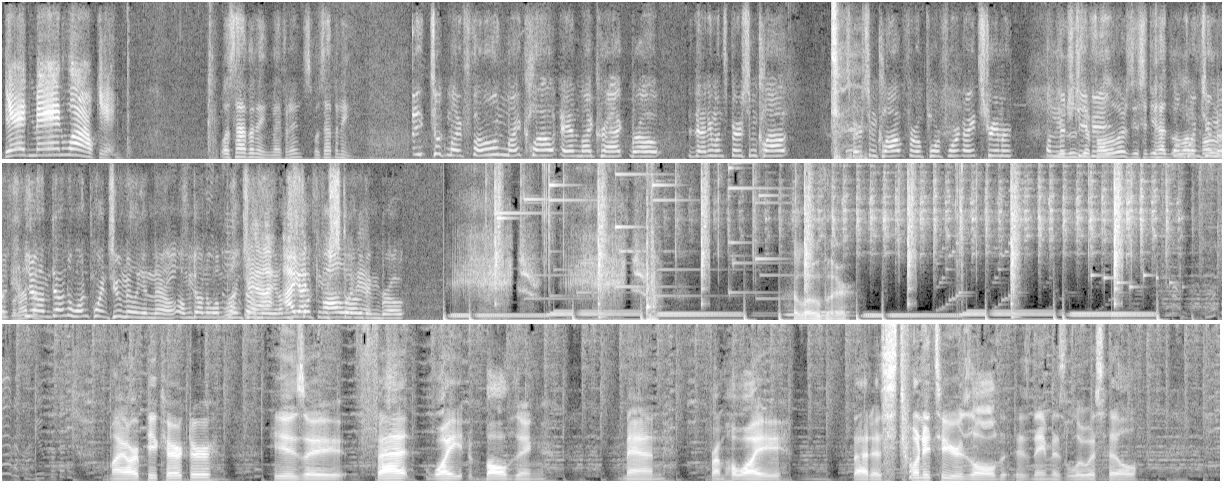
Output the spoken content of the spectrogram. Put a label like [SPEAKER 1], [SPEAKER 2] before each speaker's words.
[SPEAKER 1] dead man walking.
[SPEAKER 2] What's happening, my friends? What's happening?
[SPEAKER 3] They took my phone, my clout, and my crack, bro. Did anyone spare some clout? spare some clout for a poor Fortnite streamer on
[SPEAKER 2] Did you
[SPEAKER 3] Mitch
[SPEAKER 2] lose
[SPEAKER 3] TV?
[SPEAKER 2] your followers? You said you had a lot of followers.
[SPEAKER 3] million.
[SPEAKER 2] What happened?
[SPEAKER 3] Yeah, I'm down to 1.2 million now. I'm down to 1.2
[SPEAKER 2] Yeah,
[SPEAKER 3] million. I'm
[SPEAKER 1] I
[SPEAKER 3] fucking starving,
[SPEAKER 1] him.
[SPEAKER 3] bro.
[SPEAKER 4] Hello there. My RP character, he is a fat, white, balding man from Hawaii that is 22 years old. His name is Louis Hill.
